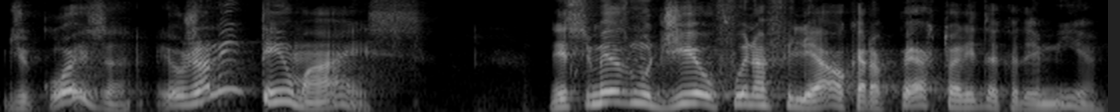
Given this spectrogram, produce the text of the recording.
de coisa eu já nem tenho mais. Nesse mesmo dia eu fui na filial, que era perto ali da academia.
